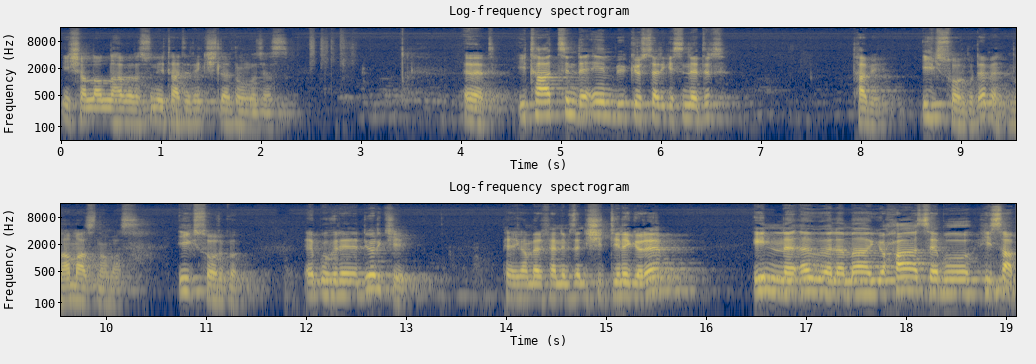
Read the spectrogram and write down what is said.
inşallah Allah ve Resulüne itaat eden kişilerden olacağız. Evet. itaatin de en büyük göstergesi nedir? Tabi. ilk sorgu değil mi? Namaz namaz. İlk sorgu. Ebu Hureyre diyor ki Peygamber Efendimiz'in işittiğine göre inne evvele ma yuhasebu hisab.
